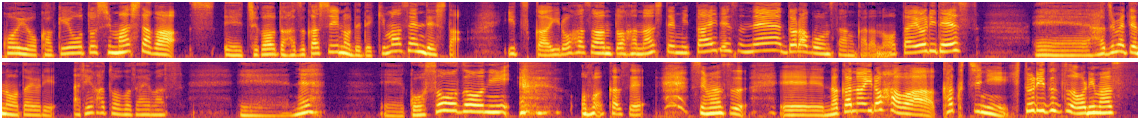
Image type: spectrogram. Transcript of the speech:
声をかけようとしましたが、すえー違うと恥ずかしいのでできませんでした。いつかいろはさんと話してみたいですね。ドラゴンさんからのお便りです。えー、初めてのお便り、ありがとうございます。えー、ね。えーご想像にお任せします。えー、中野いろはは各地に一人ずつおります。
